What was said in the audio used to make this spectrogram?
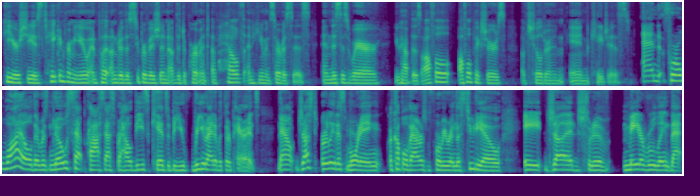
he or she is taken from you and put under the supervision of the Department of Health and Human Services. And this is where you have those awful, awful pictures of children in cages. And for a while, there was no set process for how these kids would be reunited with their parents. Now, just early this morning, a couple of hours before we were in the studio, a judge sort of made a ruling that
